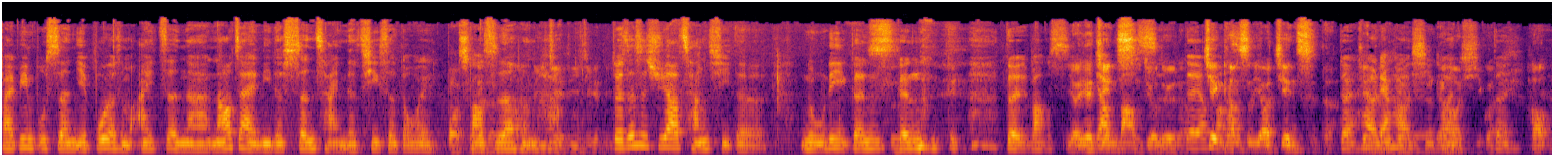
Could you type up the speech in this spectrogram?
百病不生，也不会有什么癌症啊，然后在你的身材、你的气色都会保持的很好。理解理解理解。对，这是需要长期的努力跟跟对保持。要要坚持就对了。对，健康是要坚持的。对，还有良好习惯。良好习惯。对。好，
